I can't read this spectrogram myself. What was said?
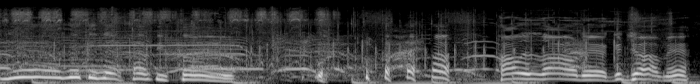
Yeah, look at that happy plane. Holler loud there. Good job, man.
